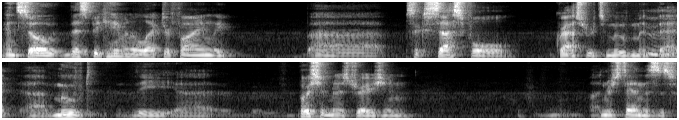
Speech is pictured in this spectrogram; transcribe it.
And so this became an electrifyingly uh, successful grassroots movement that uh, moved the uh, Bush administration. Understand this is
